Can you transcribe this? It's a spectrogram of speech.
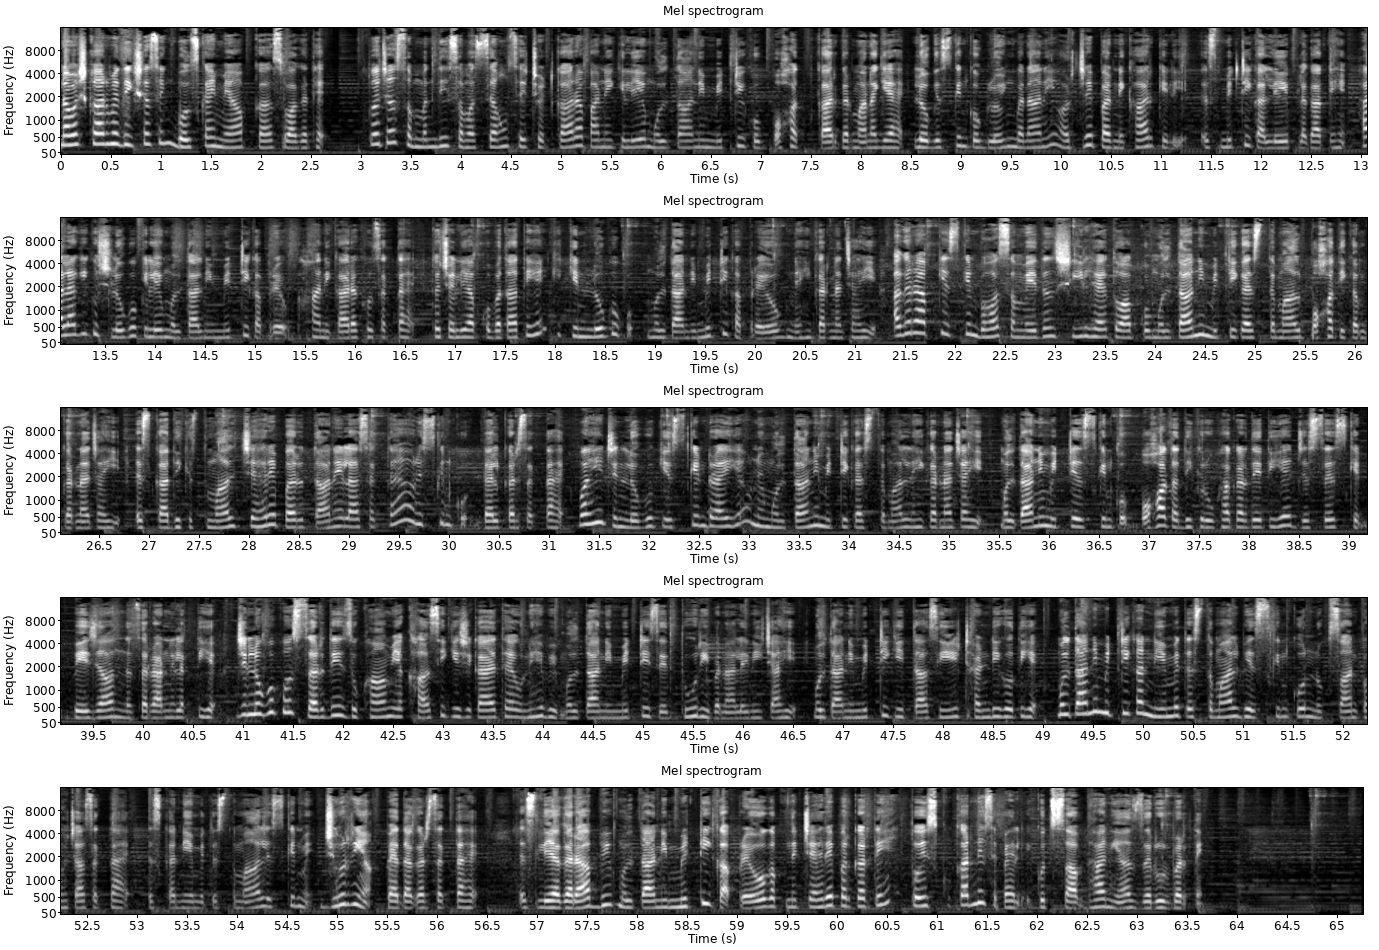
नमस्कार मैं दीक्षा सिंह बोल्सकाई में आपका स्वागत है। त्वचा संबंधी समस्याओं से छुटकारा पाने के लिए मुल्तानी मिट्टी को बहुत कारगर माना गया है। लोग स्किन को ग्लोइंग बनाने और चेहरे पर निखार के लिए इस मिट्टी का लेप लगाते हैं। हालाँकि कुछ लोगों के लिए मुल्तानी मिट्टी का प्रयोग हानिकारक हो सकता है। तो चलिए आपको बताते हैं कि किन लोगों को मुल्तानी मिट्टी का प्रयोग नहीं करना चाहिए। अगर आपकी स्किन बहुत संवेदनशील है तो आपको मुल्तानी मिट्टी का इस्तेमाल बहुत ही कम करना चाहिए। इसका अधिक इस्तेमाल चेहरे पर दाने ला सकता है और स्किन को डल कर सकता है। वहीं जिन लोगों की स्किन ड्राई है उन्हें मुल्तानी मिट्टी का इस्तेमाल नहीं करना चाहिए। मुल्तानी मिट्टी स्किन को बहुत अधिक रूखा कर देती है, जिससे स्किन बेजान नज़र आने लगती है। जिन लोगों को सर्दी, जुकाम या खांसी की शिकायत है, उन्हें भी मुल्तानी मिट्टी से दूरी बना लेनी चाहिए। मुल्तानी मिट्टी की तासीर ठंडी होती है। मुल्तानी मिट्टी का नियमित इस्तेमाल भी स्किन को नुकसान पहुँचा सकता है। इसका नियमित इस्तेमाल स्किन में झुर्रियाँ पैदा कर सकता है। इसलिए अगर आप भी मुल्तानी मिट्टी का प्रयोग अपने चेहरे पर करते हैं तो इसको करने से पहले कुछ सावधानियाँ ज़रूर बरतें।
